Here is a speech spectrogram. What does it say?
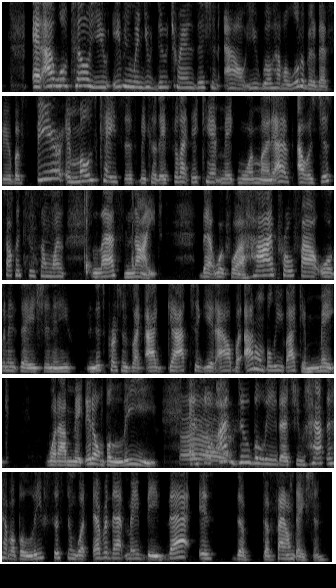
And I will tell you, even when you do transition out, you will have a little bit of that fear. But fear in most cases because they feel like they can't make more money. I, I was just talking to someone last night that worked for a high profile organization and he's and this person's like i got to get out but i don't believe i can make what I make. They don't believe. Mm. And so I do believe that you have to have a belief system, whatever that may be. That is the the foundation.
